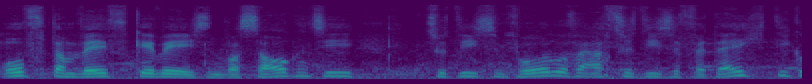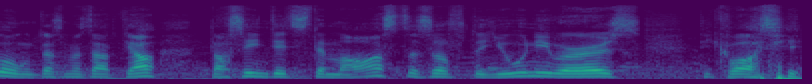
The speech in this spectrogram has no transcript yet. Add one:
oft am WEF gewesen. Was sagen Sie zu diesem Vorwurf, auch zu dieser Verdächtigung, dass man sagt, ja, das sind jetzt die Masters of the Universe, die quasi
